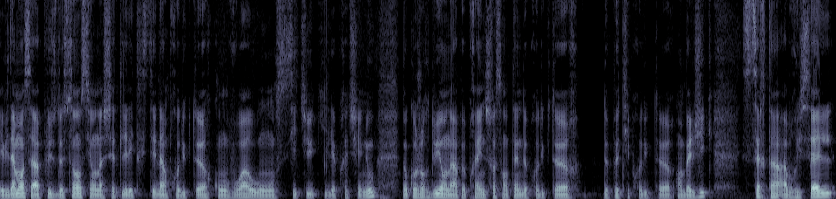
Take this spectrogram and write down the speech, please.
Évidemment, ça a plus de sens si on achète l'électricité d'un producteur qu'on voit où on situe qu'il est près de chez nous. Donc aujourd'hui, on a à peu près une soixantaine de producteurs, de petits producteurs en Belgique. Certains à Bruxelles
